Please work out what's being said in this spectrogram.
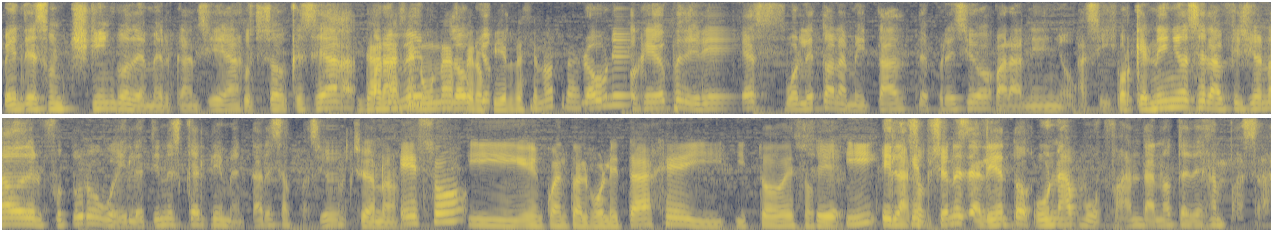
vendes un chingo de mercancía, pues aunque sea... Ganas para mí, en unas, lo, pero yo, pierdes en otras. Lo único que yo pediría es boleto a la mitad de precio para niño, así. Porque el niño es el aficionado del futuro, güey, le tienes que alimentar esa pasión, ¿sí o no? Eso y en cuanto al boletaje y, y todo eso. Sí. Y, y las que... opciones de aliento, una bufanda, no te dejan pasar,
